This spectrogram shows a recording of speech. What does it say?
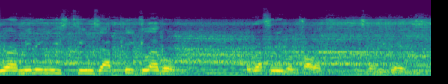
You are meeting these teams at peak level. The referee will call it. It's going to be great.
